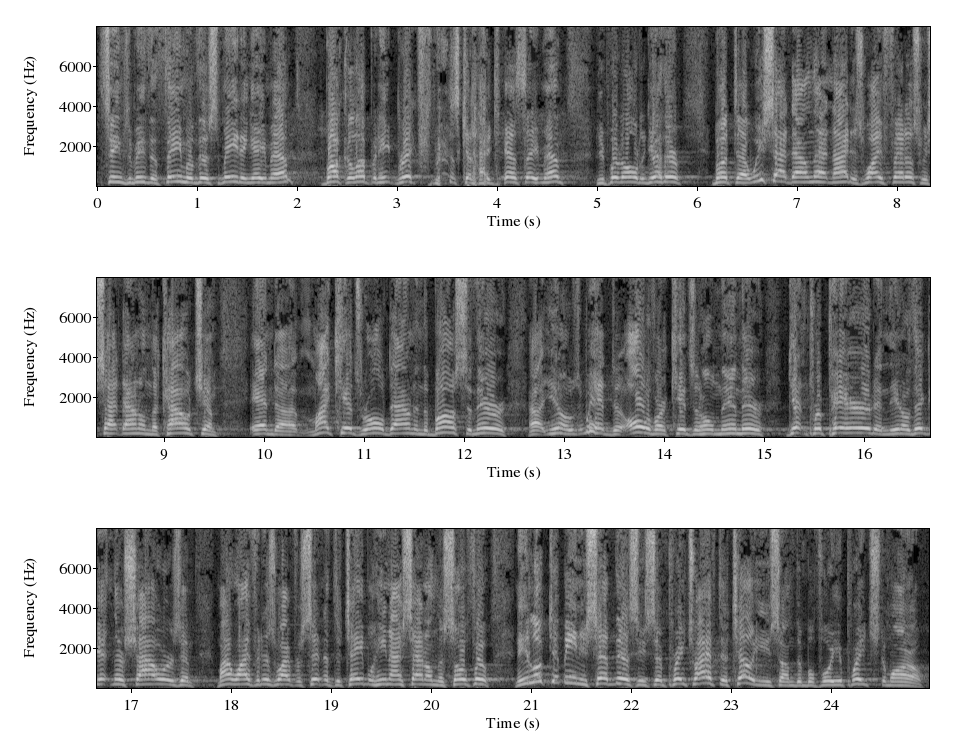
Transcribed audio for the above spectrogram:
seems to be the theme of this meeting, amen. Buckle up and eat brisket, I guess, amen. You put it all together. But uh, we sat down that night. His wife fed us. We sat down on the couch, and, and uh, my kids were all down in the bus, and they're, uh, you know, we had all of our kids at home then. They're getting prepared, and, you know, they're getting their showers, and my wife and his wife were sitting at the table. He and I sat on the sofa, and he looked at me and he said this. He said, Preacher, I have to tell you something before you preach tomorrow.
